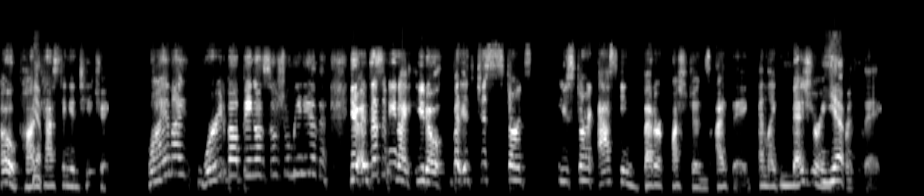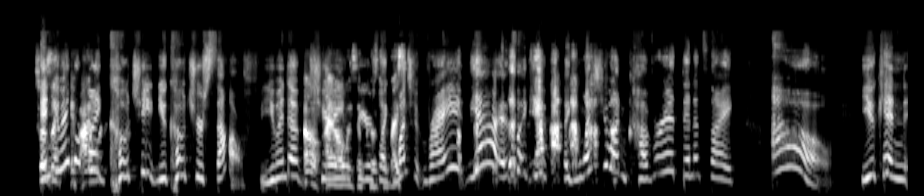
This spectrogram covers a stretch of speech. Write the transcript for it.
Oh, Yep. podcasting and teaching. Why am I worried about being on social media then? You know, it doesn't mean I, you know, but it just starts you start asking better questions, I think, and like measuring Yep. different things. So And you like end up I like would coaching, you coach yourself. You end up oh, cheering for am yours coaching like myself. once right? Yeah, it's like yeah. you like once you uncover it, then it's like, oh, you can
